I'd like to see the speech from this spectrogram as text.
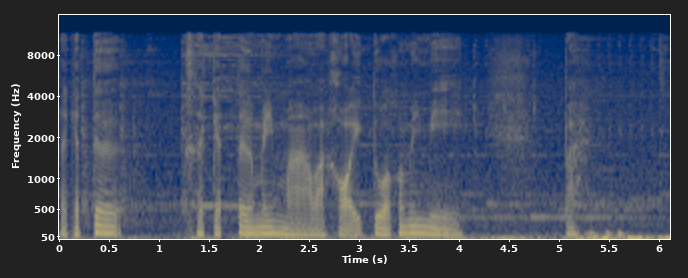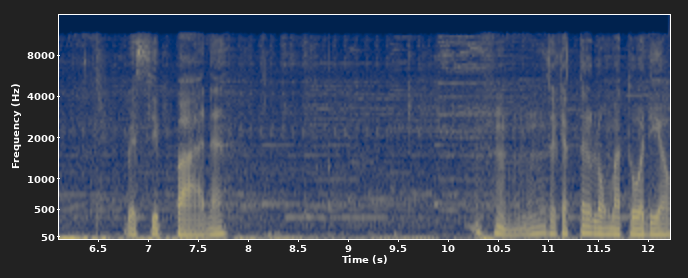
scatter scatter ไม่มาว่ะ ขออีกตัวก็ไม่มี ไป bet สิบบาทนะ scatter ลงมาตัวเดียว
